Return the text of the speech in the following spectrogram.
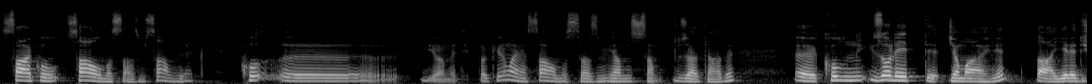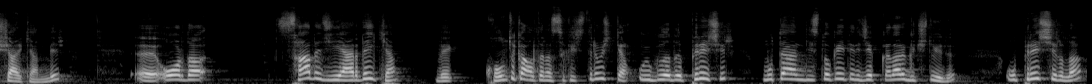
sağ kol sağ olması lazım. Sağ mı bir dakika? Kol, ee, geometrik bakıyorum. Aynen sağ olması lazım. Yanlışsam düzelt abi. Ee, kolunu izole etti Cemail'in. Daha yere düşerken bir. Ee, orada sadece yerdeyken ve koltuk altına sıkıştırmışken uyguladığı pressure muhtemelen dislocate edecek kadar güçlüydü. O pressure'la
